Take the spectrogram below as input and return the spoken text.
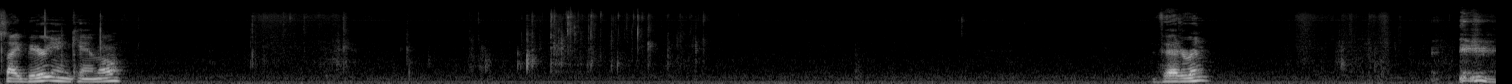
Siberian camo. Veteran.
